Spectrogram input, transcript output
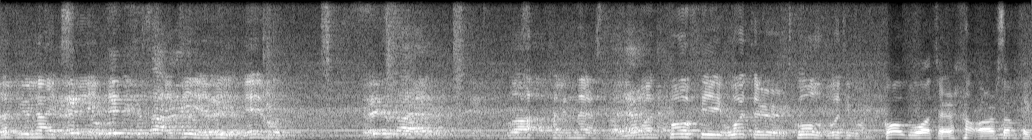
What do you like? Say? Ebi, ebi, evo. Два, фалинес, два. You want coffee, water, cold, what do you want? Cold water or something.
